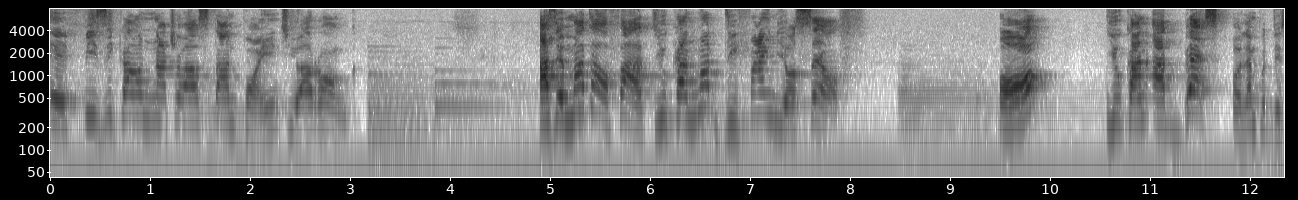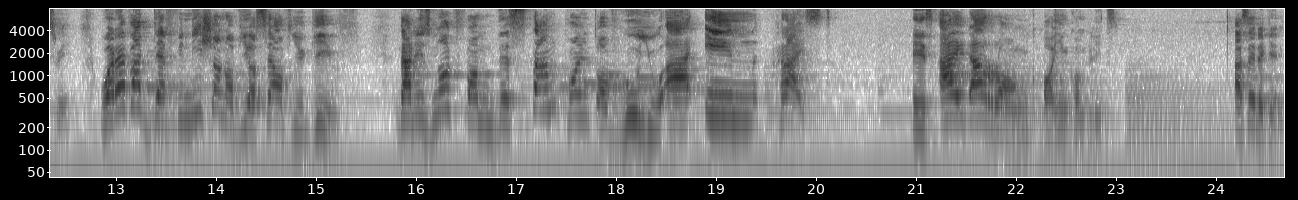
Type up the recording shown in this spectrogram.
a physical, natural standpoint, you are wrong. As a matter of fact, you cannot define yourself. Or you can, at best, or let me put this way whatever definition of yourself you give, that is not from the standpoint of who you are in Christ, is either wrong or incomplete. i say it again.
